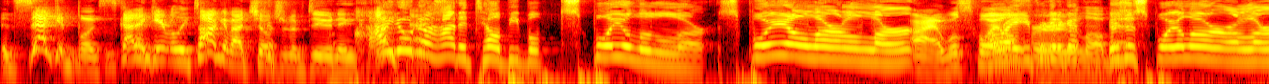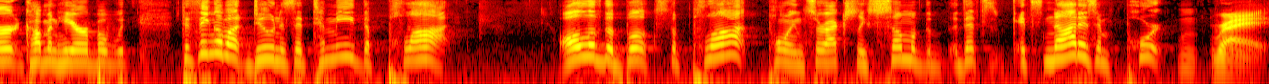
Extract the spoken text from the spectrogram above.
and second books. It's kind of can't really talk about Children of Dune in context. I don't know how to tell people. Spoiler alert! Spoiler alert! All right, we'll spoil right, for you're a little There's bit. a spoiler alert coming here, but with, the thing about Dune is that to me the plot, all of the books, the plot points are actually some of the. That's it's not as important right.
